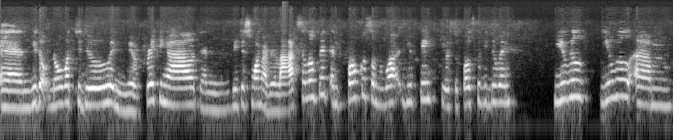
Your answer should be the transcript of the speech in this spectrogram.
and you don't know what to do and you're freaking out and you just want to relax a little bit and focus on what you think you're supposed to be doing you will you will um,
